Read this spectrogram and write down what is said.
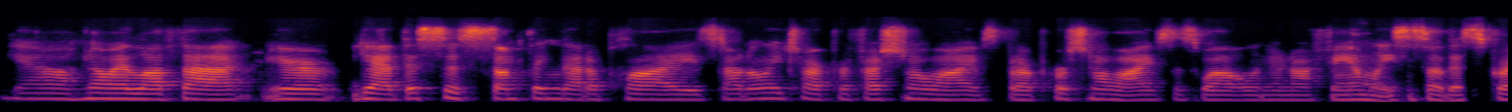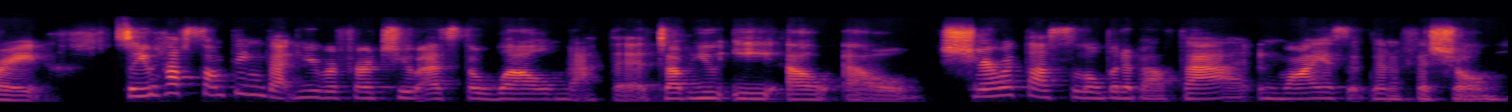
Yeah, no, I love that. You're, yeah, this is something that applies not only to our professional lives, but our personal lives as well and in our families. So that's great. So you have something that you refer to as the WELL method, W E L L. Share with us a little bit about that and why is it beneficial?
